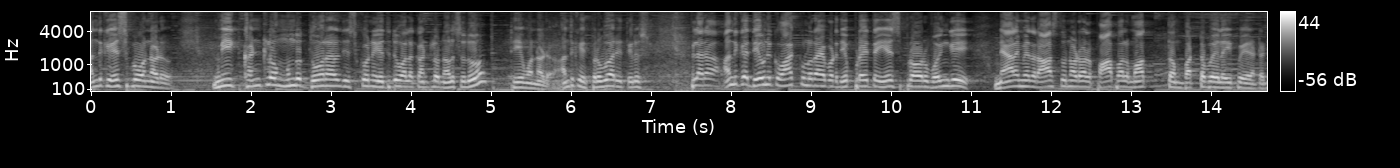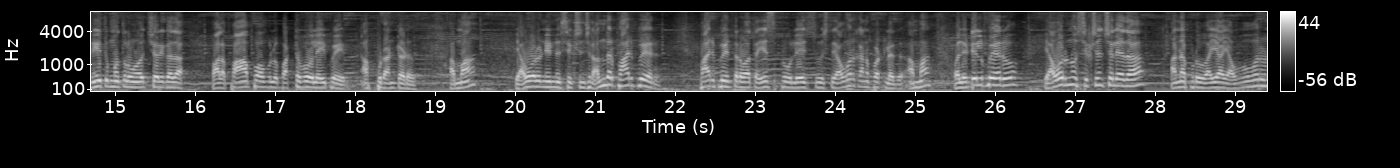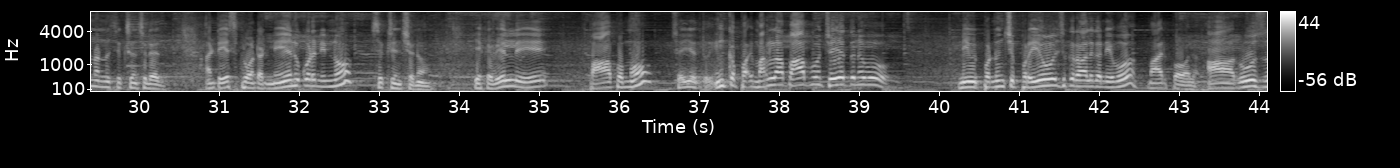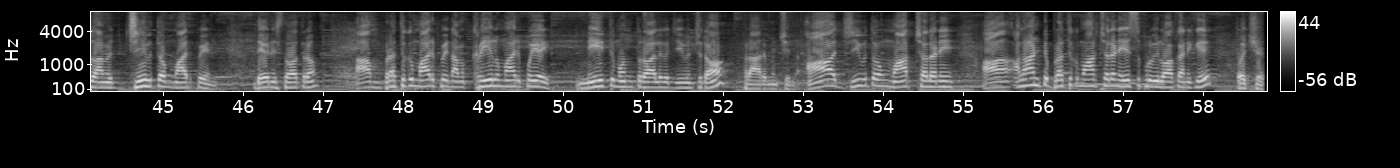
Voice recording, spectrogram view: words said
అందుకే వేసిపో ఉన్నాడు మీ కంట్లో ముందు దూరాలు తీసుకొని ఎదుటి వాళ్ళ కంట్లో నలుసులు తీయమన్నాడు. అందుకే ప్రభువారి తెలుసు. పిల్లరా అందుకే దేవునికి వాక్యంలో రాయబడదు ఎప్పుడైతే యేసుప్రభు వంగి నేల మీద రాస్తున్నాడు వాళ్ళ పాపాలు మొత్తం బట్టబోయలు అయిపోయాయంట నీతిమంతులు వచ్చారు కదా వాళ్ళ పాపములు బట్టబోయలు అయిపోయాయి అప్పుడు అంటాడు అమ్మా ఎవరు నిన్ను శిక్షించారు? అందరు పారిపోయారు. పారిపోయిన తర్వాత యేసుప్రభు లేచి చూస్తే ఎవరు కనపట్లేదు అమ్మ వాళ్ళు ఎటు వెళ్ళిపోయారు? ఎవరు శిక్షించలేదా? అన్నప్పుడు అయ్యా ఎవరు నన్ను శిక్షించలేదు. అంటే యేసుప్రభు అంటాడు నేను కూడా నిన్ను శిక్షించను. ఇక వెళ్ళి పాపము చేయొద్దు. ఇంకా మరలా పాపం చేయొద్దు నువ్వు. నీవు ఇప్పటి నుంచి ప్రయోజకురాలుగా నీవు మారిపోవాలి. ఆ రోజు ఆమె జీవితం మారిపోయింది. దేవుని స్తోత్రం. ఆ బ్రతుకు మారిపోయింది. ఆమె క్రియలు మారిపోయాయి. నీతిమంతురాలుగా జీవించడం ప్రారంభించింది. ఆ జీవితం మార్చాలని అలాంటి బ్రతుకు మార్చాలని యేసుప్రభు ఈ లోకానికి వచ్చాడు.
